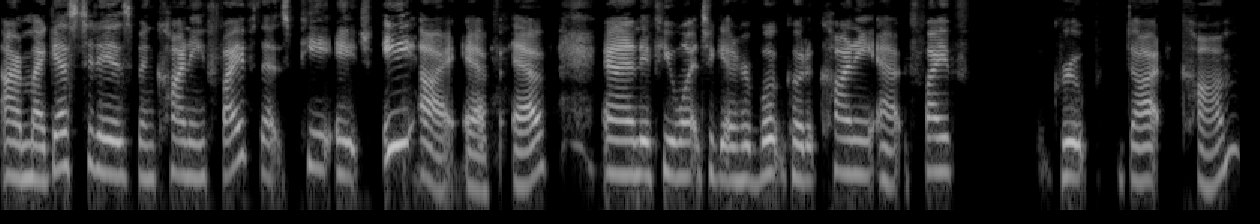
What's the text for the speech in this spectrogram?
Our, my guest today has been Connie Pheiff. That's P H E I F F. And if you want to get her book, go to Connie at Pheiff pheiffgroup.com.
